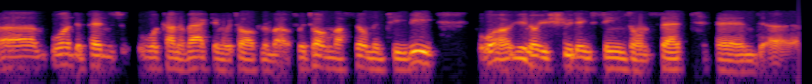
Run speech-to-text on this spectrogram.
Um, well, it depends what kind of acting we're talking about. If we're talking about film and TV, well, you know, you're shooting scenes on set, and uh,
